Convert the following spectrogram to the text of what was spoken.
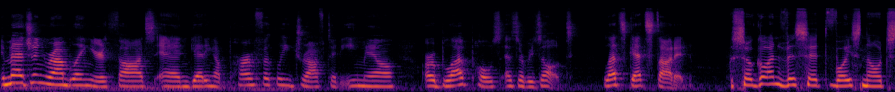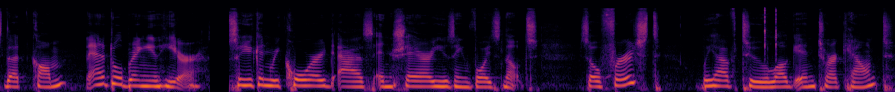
Imagine rambling your thoughts and getting a perfectly drafted email or blog post as a result. Let's get started. So go and visit voicenotes.com and it will bring you here. So you can record as and share using voice notes. So first, we have to log into our account.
